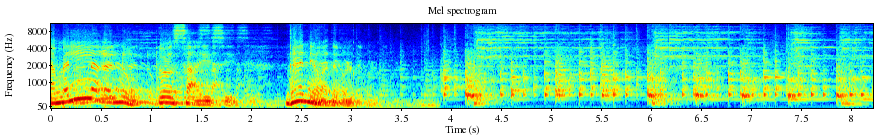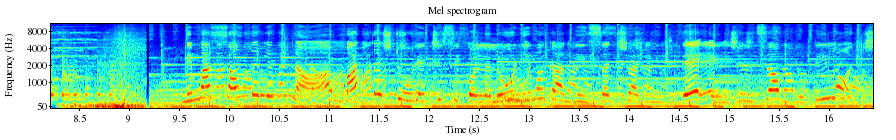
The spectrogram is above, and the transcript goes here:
ನಮ್ಮೆಲ್ಲರನ್ನು ಪ್ರೋತ್ಸಾಹಿಸಿ. ಧನ್ಯವಾದಗಳು. ಮತ್ತಷ್ಟು ಹೆಚ್ಚಿಸಿಕೊಳ್ಳಲು ನಿಮಗಾಗಿ ಸಜ್ಜಾಗಿ ನಿಂತಿದೆ ಎಂಜಿಲ್ಸ್ ಬ್ಯೂಟಿ ಲಾಂಚ್.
